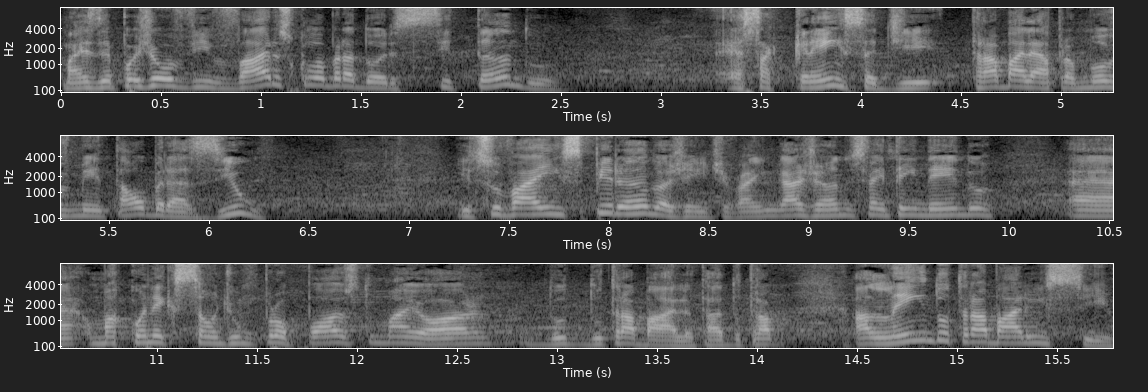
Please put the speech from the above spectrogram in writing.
Mas depois de ouvir vários colaboradores citando essa crença de trabalhar para movimentar o Brasil, isso vai inspirando a gente, vai engajando, isso vai entendendo é, uma conexão de um propósito maior do, do trabalho, tá? Do tra... além do trabalho em si.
